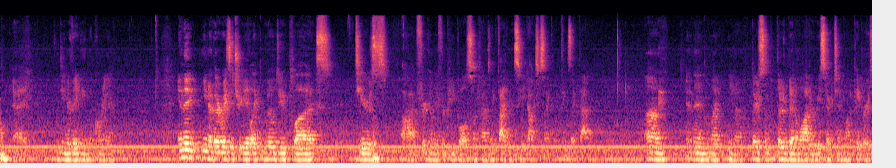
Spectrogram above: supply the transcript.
uh, denervating the cornea. And then, you know, there are ways to treat it, like we'll do plugs, tears uh, frequently for people, sometimes like vitamin C, doxycycline, things like that. Um, and then, like, you know, there's some, there's been a lot of research and a lot of papers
